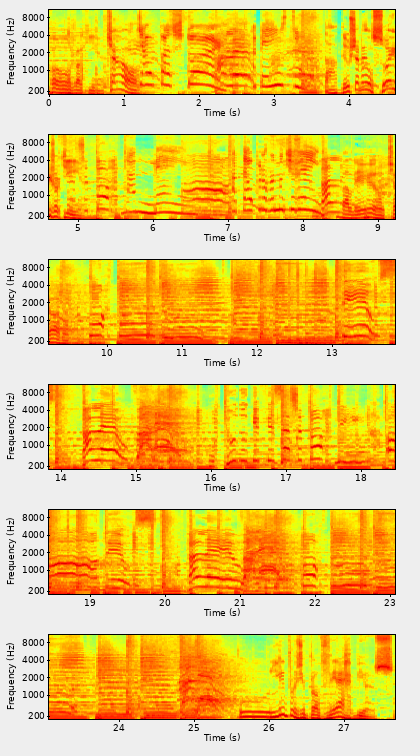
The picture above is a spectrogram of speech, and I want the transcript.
bom, Joquinha. Tchau. Tchau, pastor. A bênção. Tá, Deus te abençoe, Joquinha. Valeu, tchau, Joquinha. por tudo. Deus, valeu, valeu por tudo que fizeste por mim. Oh, Deus, valeu, valeu por tudo. Valeu. O livro de Provérbios,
